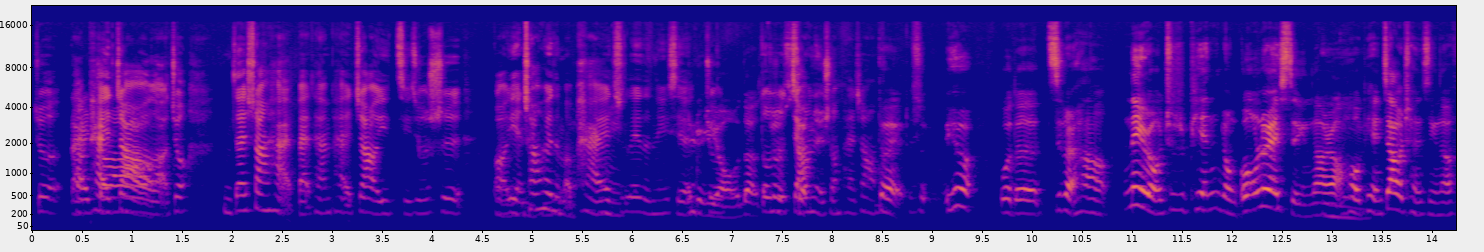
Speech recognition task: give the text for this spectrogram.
就来拍拍照照了，就你在上海摆摊拍照，以及就是呃嗯演唱会怎么嗯拍嗯之类的那些旅游的都是是教女生拍照嘛。对，所以因为我的基本上内容就是偏那种攻略型的，然后嗯偏教程型的，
